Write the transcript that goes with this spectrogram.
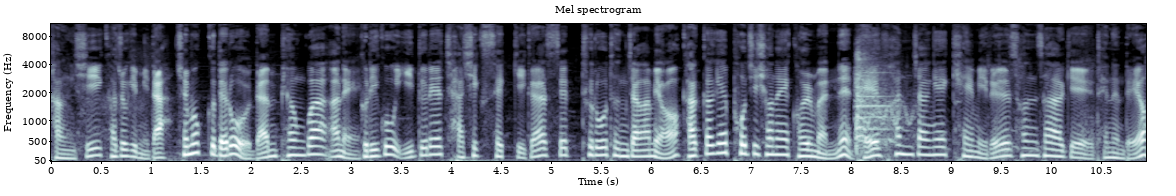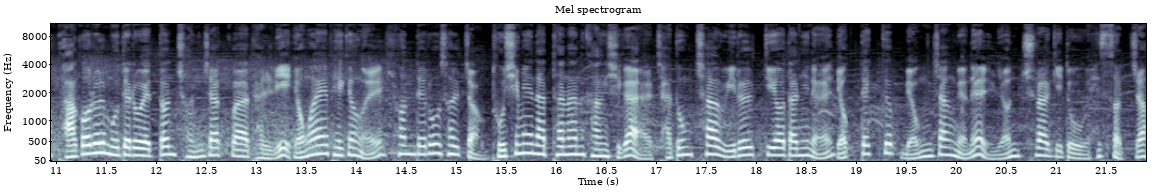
강시 가족입니다. 제목 그대로 남편과 아내 그리고 이들의 자식 새끼가 세트로 등장하며 각각의 포지션에 걸맞는 대환장의 케미를 선사하게 되는데요. 과거를 무대로 했던 전작과 달리 영화의 배경을 현대로 설정 도심에 나타난 강시가 자동차 위를 뛰어다니는 역대급 명장면을 연출하기도 했었죠.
